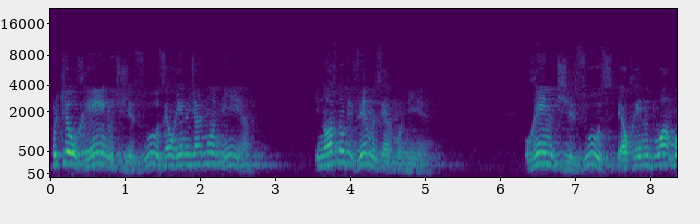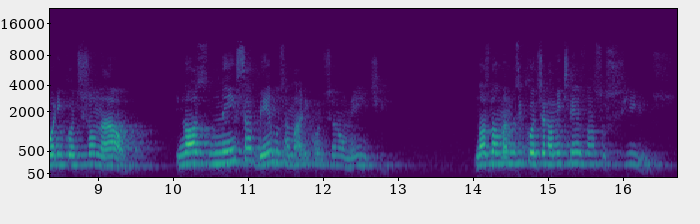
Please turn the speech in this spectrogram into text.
Porque o reino de Jesus é um reino de harmonia. E nós não vivemos em harmonia. O reino de Jesus é o reino do amor incondicional. E nós nem sabemos amar incondicionalmente. Nós não amamos incondicionalmente nem os nossos filhos.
